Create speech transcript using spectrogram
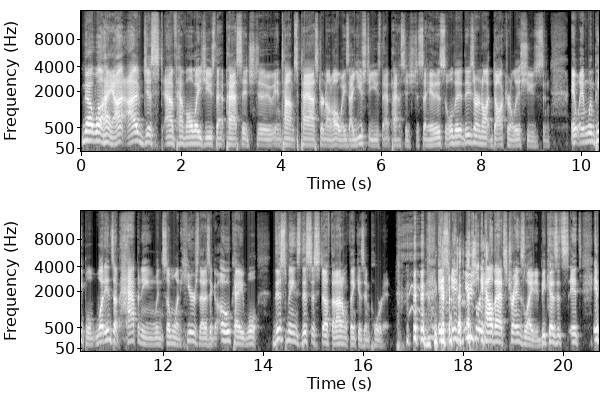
No, well, hey, I, I've just I've have always used that passage to in times past, or not always. I used to use that passage to say, hey, this well, they, these are not doctrinal issues, and and, and when people, what ends up happening when someone hears that is they go, oh, okay, well, this means this is stuff that I don't think is important. it's, it's, usually how that's translated because it's it's it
